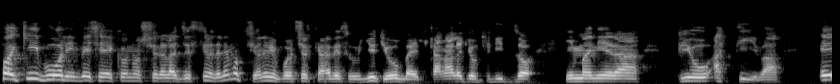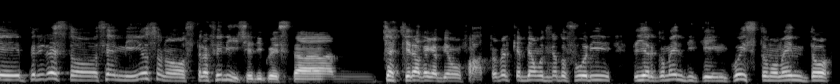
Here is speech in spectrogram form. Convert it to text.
Poi chi vuole invece conoscere la gestione delle emozioni mi può cercare su YouTube, è il canale che utilizzo in maniera più attiva. E per il resto, Sammy, io sono strafelice di questa chiacchierata che abbiamo fatto perché abbiamo tirato fuori degli argomenti che in questo momento,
